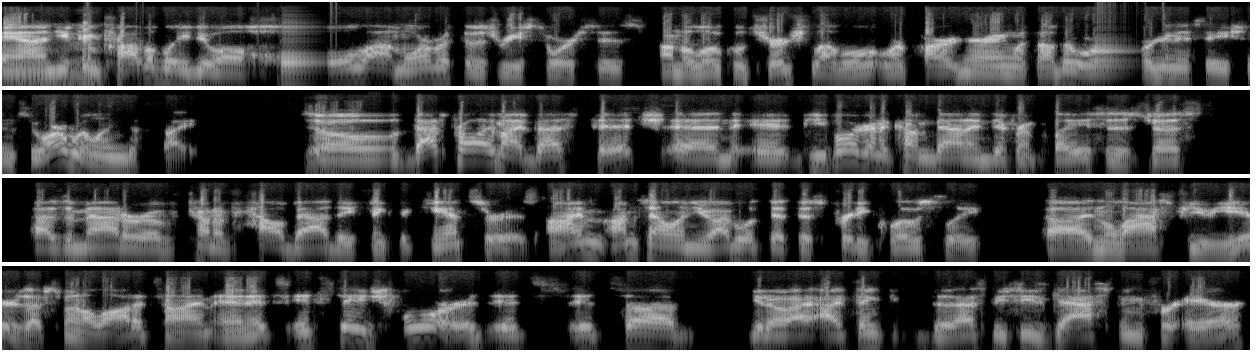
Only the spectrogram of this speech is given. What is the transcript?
And mm-hmm. you can probably do a whole lot more with those resources on the local church level or partnering with other organizations who are willing to fight. Yeah. So that's probably my best pitch. And it, people are going to come down in different places just as a matter of kind of how bad they think the cancer is. I'm, I'm telling you, I've looked at this pretty closely uh, in the last few years. I've spent a lot of time and it's, it's stage four. It, it's, it's, uh, you know, I, I think the SBC is gasping for air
